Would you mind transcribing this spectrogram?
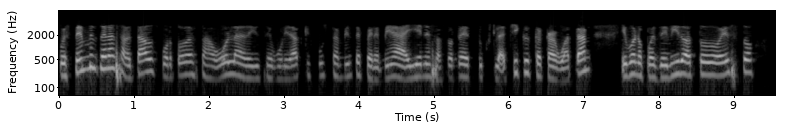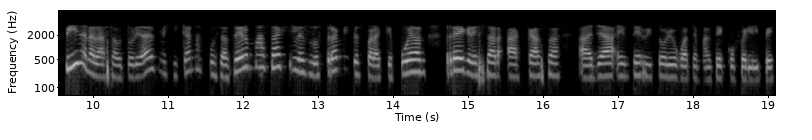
pues temen ser asaltados por toda esta ola de inseguridad que justamente permea ahí en esa zona de Tuxtla Chico y Cacahuatán. Y bueno, pues debido a todo esto, piden a las autoridades mexicanas pues hacer más ágiles los trámites para que puedan regresar a casa allá en territorio guatemalteco, Felipe.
